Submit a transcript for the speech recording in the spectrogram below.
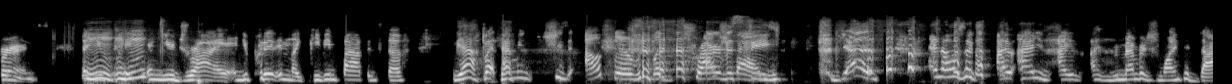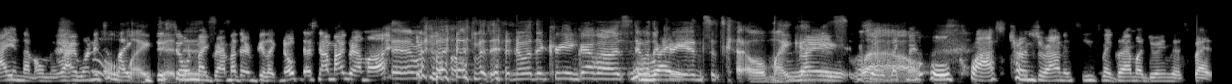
ferns that you mm-hmm. pick and you dry and you put it in like bibimbap and stuff. Yeah. But yeah. I mean, she's out there with like trash bags. Yes. and I was like, I, I, I, I, remember just wanting to die in that moment where I wanted oh to like disown goodness. my grandmother and be like, nope, that's not my grandma. but no other Korean grandmas, no other right. Koreans. It's kind of, oh my goodness. Right. Wow. So like my whole class turns around and sees my grandma doing this. But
